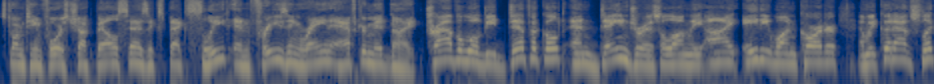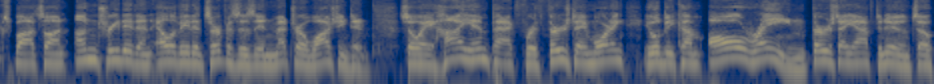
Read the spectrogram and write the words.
Storm Team 4's Chuck Bell says expect sleet and freezing rain after midnight. Travel will be difficult and dangerous along the I 81 corridor, and we could have slick spots on untreated and elevated surfaces in metro Washington. So, a high impact for Thursday morning. It will become all rain Thursday afternoon. So,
